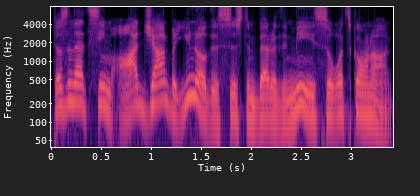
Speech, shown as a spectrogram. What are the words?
Doesn't that seem odd, John? But you know this system better than me, so what's going on?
